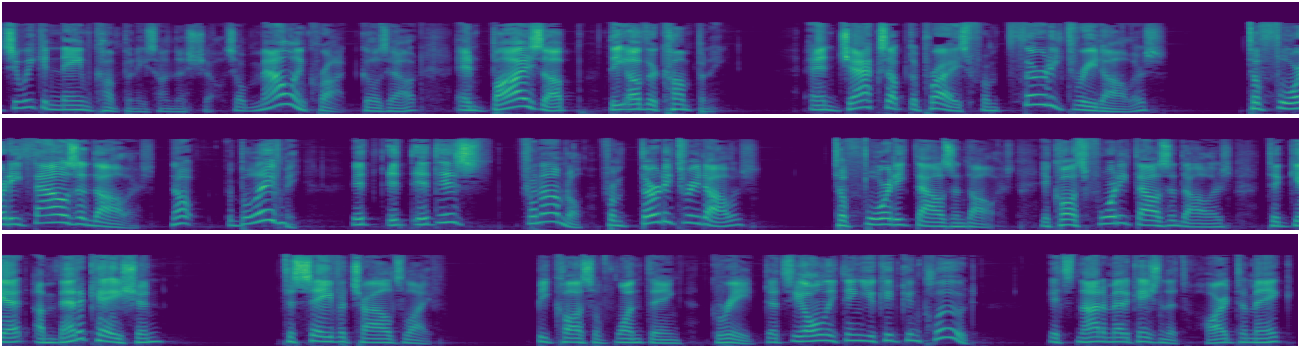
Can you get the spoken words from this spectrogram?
see, we can name companies on this show. So Mallinckrodt goes out and buys up the other company and jacks up the price from $33 to $40,000. No, believe me, it, it, it is phenomenal. From $33 to $40,000. It costs $40,000 to get a medication to save a child's life because of one thing greed. That's the only thing you could conclude. It's not a medication that's hard to make.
